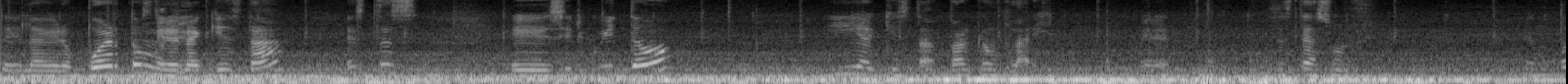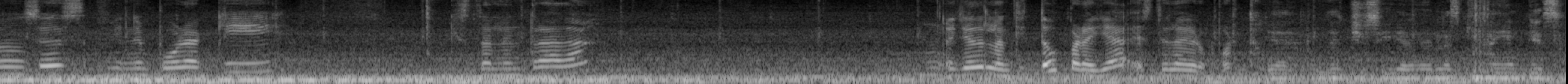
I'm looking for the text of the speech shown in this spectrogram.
del aeropuerto. Está Miren, aquí. aquí está. Este es eh, circuito. Y aquí está, Park and Fly. Este azul. Entonces, vienen por aquí. Aquí está la entrada. Allá adelantito, para allá, está el aeropuerto. Ya, de hecho sí, ya en la esquina ya empieza.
